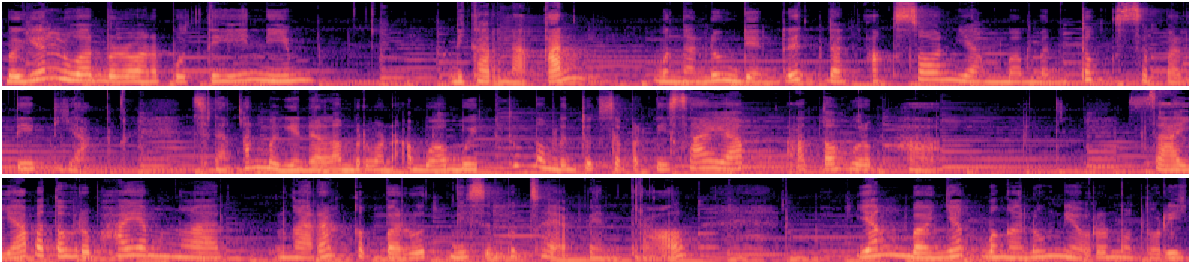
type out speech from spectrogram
Bagian luar berwarna putih ini dikarenakan mengandung dendrit dan akson yang membentuk seperti tiang. Sedangkan bagian dalam berwarna abu-abu itu membentuk seperti sayap atau huruf H. Sayap atau huruf H yang mengarah ke perut disebut sayap ventral yang banyak mengandung neuron motorik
